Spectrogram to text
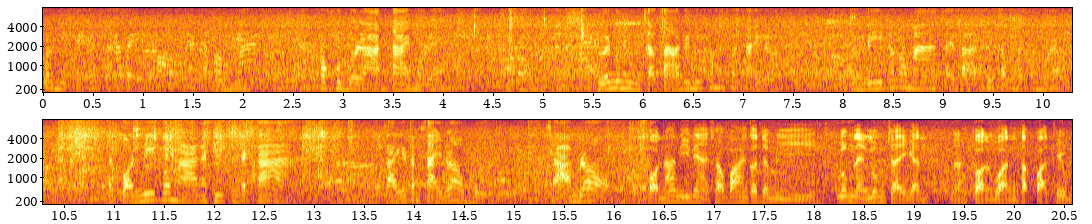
ก็มีไปก็ใส่เพราะคนโบราณตายหมดแล้วเหลือหนุ่มๆสาวๆเดี๋ยวนี้เขาไม่เข้าใจแล้วถึงดีก็เอามาใส่บาตรที่สมบัติธรรมะ ก่อนนี้เขามากันทีเป็นตะกร้า ใส่ก็ต้องใส่รอบโบสถ์สามรอบ ก่อนหน้านี้เนี่ยชาวบ้านก็จะมีร่วมแรงร่วมใจกันนะก่อนวันตักบาตรเทโว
